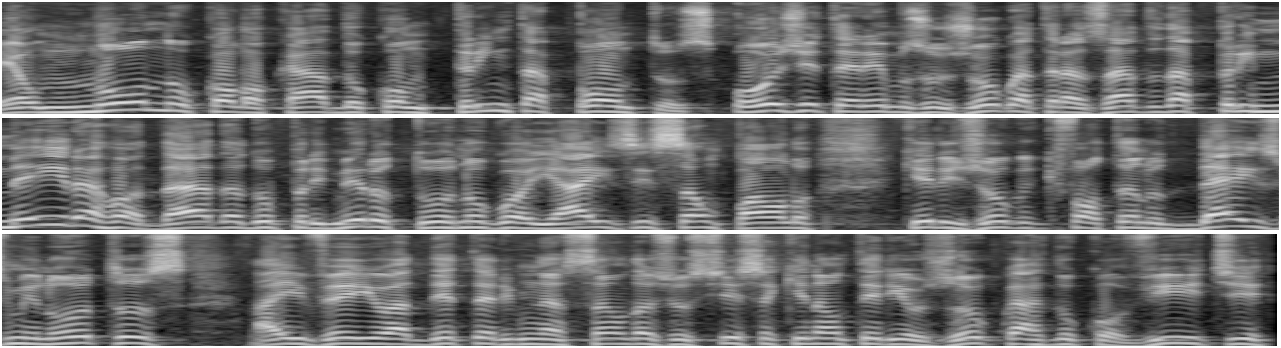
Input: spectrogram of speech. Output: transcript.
é o nono colocado com 30 pontos. Hoje teremos o jogo atrasado da primeira rodada do primeiro turno Goiás e São Paulo. Aquele jogo que faltando 10 minutos, aí veio a determinação da justiça que não teria o jogo por causa do Covid,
